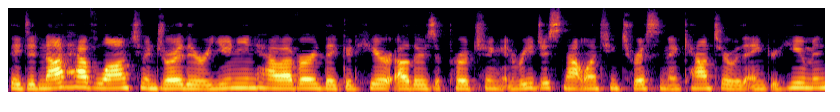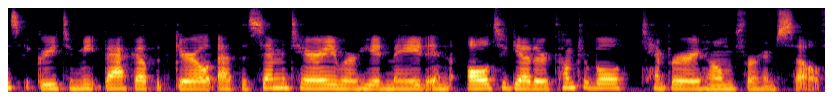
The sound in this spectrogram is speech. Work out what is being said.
They did not have long to enjoy their reunion, however. They could hear others approaching, and Regis, not wanting to risk an encounter with angry humans, agreed to meet back up with Geralt at the cemetery where he had made an altogether comfortable temporary home for himself.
